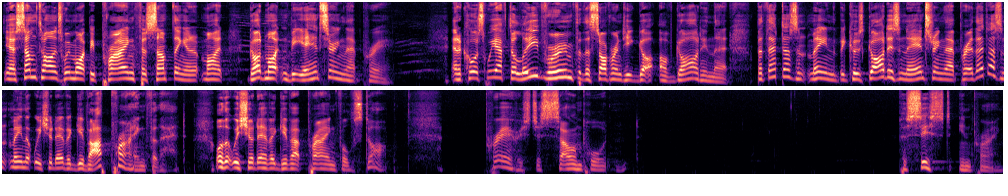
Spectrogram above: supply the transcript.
You know, sometimes we might be praying for something and it might, God mightn't be answering that prayer. And of course, we have to leave room for the sovereignty of God in that. But that doesn't mean because God isn't answering that prayer, that doesn't mean that we should ever give up praying for that or that we should ever give up praying full stop. Prayer is just so important. Persist in praying.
